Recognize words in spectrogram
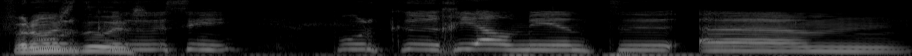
Foram as Porque- duas. Sim, porque realmente hum,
